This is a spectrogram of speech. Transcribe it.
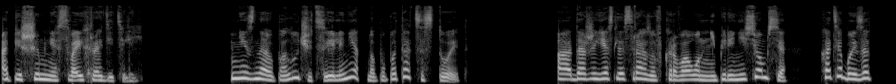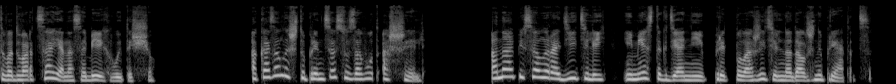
Опиши мне своих родителей. Не знаю, получится или нет, но попытаться стоит. А даже если сразу в Карваон не перенесемся, хотя бы из этого дворца я нас обеих вытащу. Оказалось, что принцессу зовут Ашель. Она описала родителей и место, где они, предположительно, должны прятаться.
